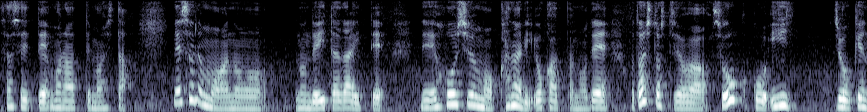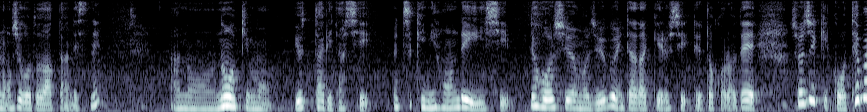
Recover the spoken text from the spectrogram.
させてもらってました。でそれもあの飲んでいただいてで報酬もかなり良かったので私としてはすごくこういい条件のお仕事だったんですね。あの納期もゆったりだし月2本でいいしで報酬も十分いただけるしっていうところで正直こう手放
